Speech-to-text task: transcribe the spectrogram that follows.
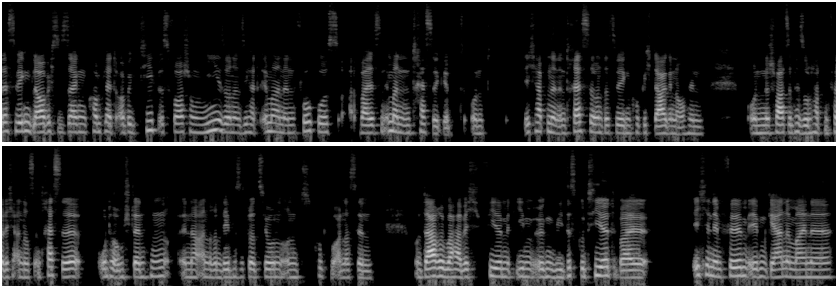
deswegen glaube ich sozusagen, komplett objektiv ist Forschung nie, sondern sie hat immer 'nen Fokus, weil es immer 'n Interesse gibt. Und ich habe 'nen Interesse und deswegen gucke ich da genau hin. Und 'ne schwarze Person hat 'n völlig anderes Interesse unter Umständen in 'ner anderen Lebenssituation und guckt woanders hin. Und darüber habe ich viel mit ihm irgendwie diskutiert, weil ich in dem Film eben gerne meine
